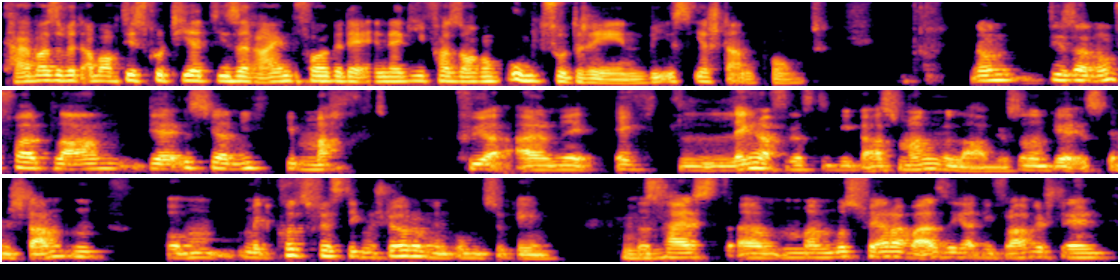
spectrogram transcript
Teilweise wird aber auch diskutiert, diese Reihenfolge der Energieversorgung umzudrehen. Wie ist Ihr Standpunkt? Nun, dieser Notfallplan, der ist ja nicht gemacht für eine echt längerfristige Gasmangellage, sondern der ist entstanden, um mit kurzfristigen Störungen umzugehen. Mhm. Das heißt, ähm, man muss fairerweise ja die Frage stellen,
